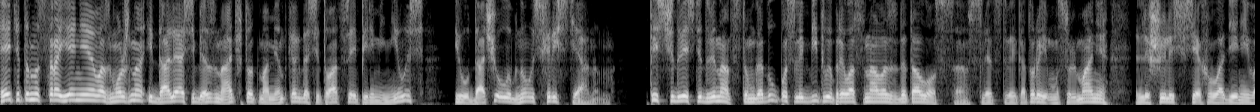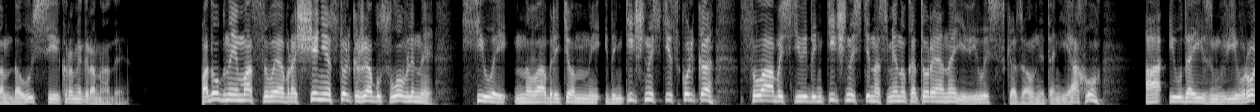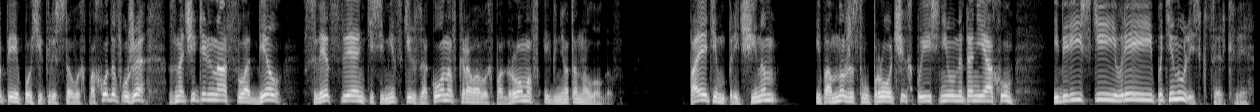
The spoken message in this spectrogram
Эти-то настроения, возможно, и дали о себе знать в тот момент, когда ситуация переменилась, и удача улыбнулась христианам — 1212 году после битвы при Ласнавас де Толосса, вследствие которой мусульмане лишились всех владений в Андалусии, кроме Гранады. Подобные массовые обращения столько же обусловлены силой новообретенной идентичности, сколько слабостью идентичности, на смену которой она явилась, сказал Нетаньяху, а иудаизм в Европе эпохи крестовых походов уже значительно ослабел вследствие антисемитских законов, кровавых погромов и гнета налогов. По этим причинам и по множеству прочих, пояснил Нетаньяху, иберийские евреи потянулись к церкви,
